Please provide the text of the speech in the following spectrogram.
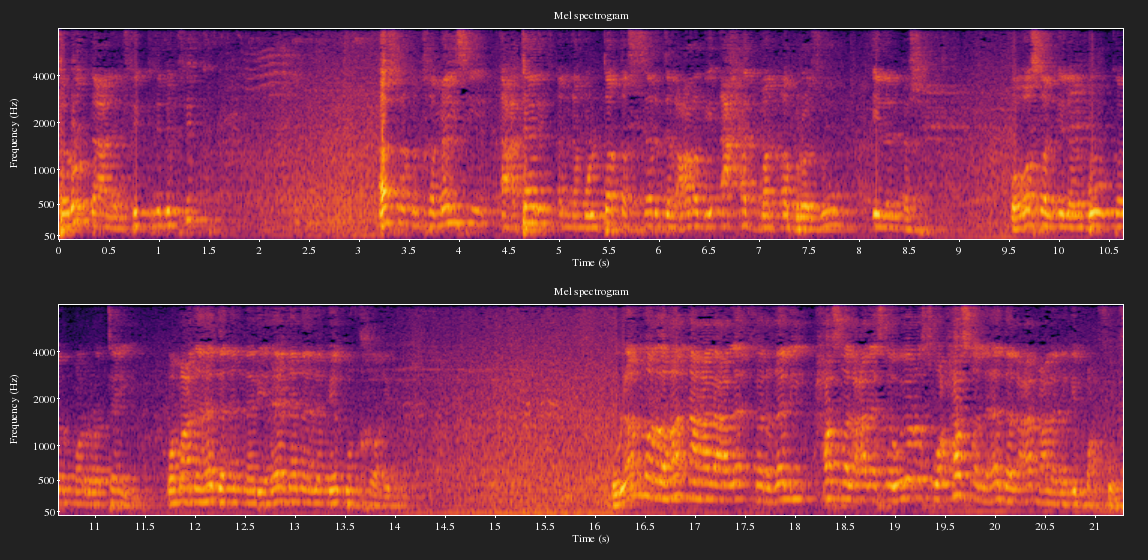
ترد على الفكر بالفكر. أشرف الخميسي أعترف أن ملتقى السرد العربي أحد من أبرزوه إلى المشهد ووصل إلى البوكر مرتين. ومعنى هذا أن رهاننا لم يكن خائبا. ولما رهنا على علاء فرغلي حصل على ساويرس وحصل هذا العام على نجيب محفوظ.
